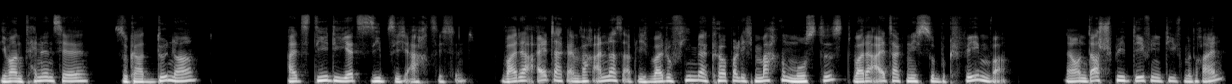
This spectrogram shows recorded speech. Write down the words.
die waren tendenziell sogar dünner als die, die jetzt 70, 80 sind. Weil der Alltag einfach anders ablief, weil du viel mehr körperlich machen musstest, weil der Alltag nicht so bequem war. Ja, und das spielt definitiv mit rein.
